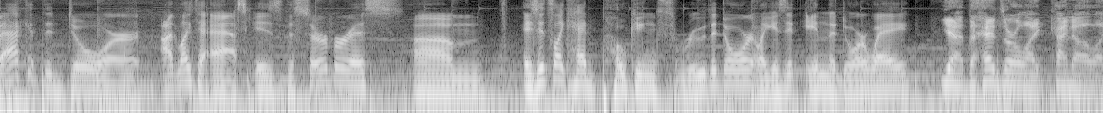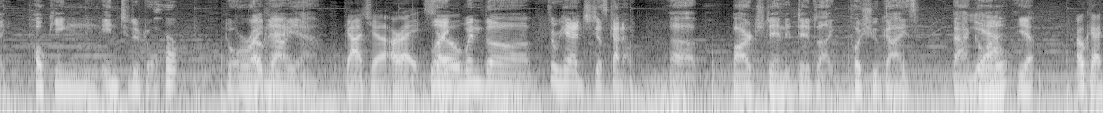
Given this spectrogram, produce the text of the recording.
Back at the door, I'd like to ask, is the Cerberus um is its like head poking through the door? Like is it in the doorway? Yeah, the heads are like kind of like poking into the door door right now. Yeah, Gotcha. All right. So like when the three heads just kind of uh, barged in, it did like push you guys back Yeah. a little. Yep. Okay,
